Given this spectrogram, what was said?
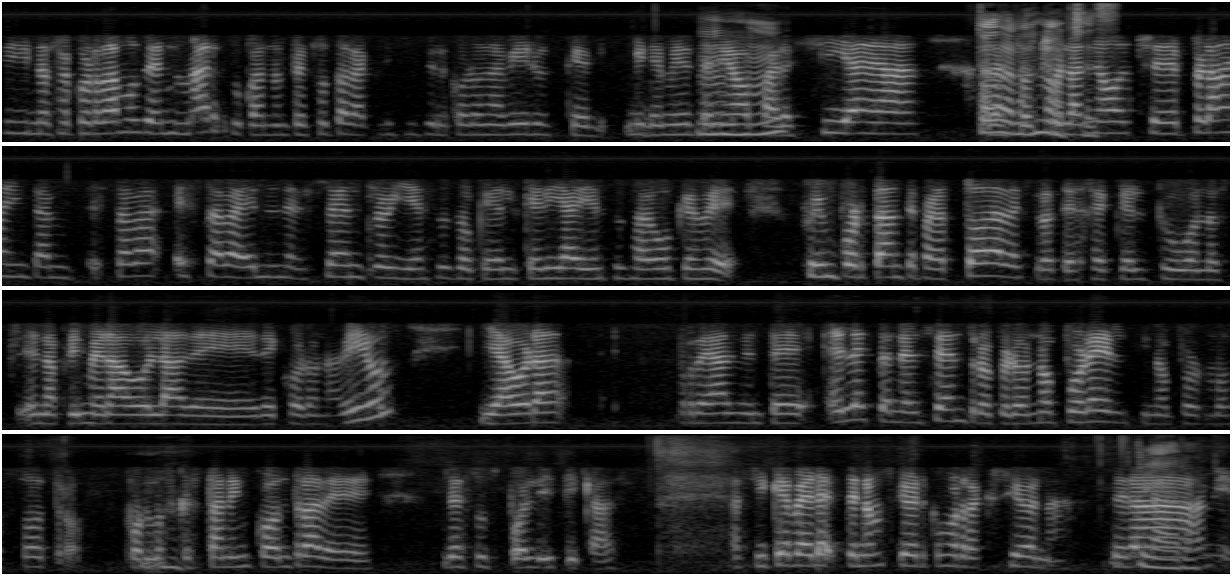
si nos acordamos de en marzo, cuando empezó toda la crisis del coronavirus, que Benjamin Netanyahu aparecía a las 8 de la noche, prime estaba, estaba él en el centro y eso es lo que él quería y eso es algo que fue importante para toda la estrategia que él tuvo en, la primera ola de, coronavirus y ahora realmente él está en el centro, pero no por él, sino por los otros, por los que están en contra de, sus políticas. Así que tenemos que ver cómo reacciona. a mí,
